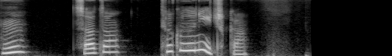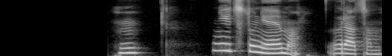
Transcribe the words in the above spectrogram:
Hmm? Co to? Tylko doniczka. Hmm? Nic tu nie ma. Wracam.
